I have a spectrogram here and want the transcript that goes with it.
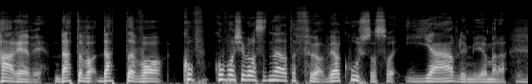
Her er vi. Dette var, dette var hvorfor, hvorfor har ikke vi lastet ned dette før? Vi har kost oss så jævlig mye med det. Mm.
